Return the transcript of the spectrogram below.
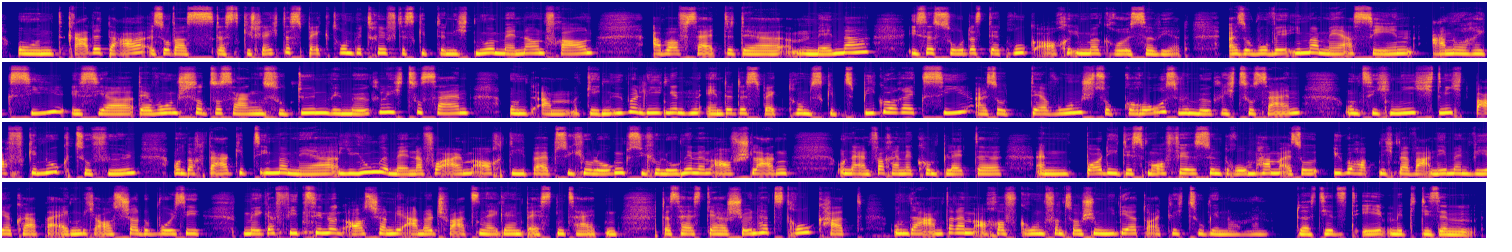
Und gerade da, also was das Geschlechterspektrum betrifft, es gibt ja nicht nur Männer und Frauen, aber auf Seite der Männer ist es so, dass der Druck auch immer größer wird. Also wo wir immer mehr sehen, Anorexie ist ja der Wunsch sozusagen so dünn wie möglich zu sein und am gegenüber gegenüberliegenden Ende des Spektrums gibt es Bigorexie, also der Wunsch, so groß wie möglich zu sein und sich nicht, nicht baff genug zu fühlen. Und auch da gibt es immer mehr junge Männer, vor allem auch, die bei Psychologen, Psychologinnen aufschlagen und einfach eine komplette, ein Body Dysmorphia-Syndrom haben, also überhaupt nicht mehr wahrnehmen, wie ihr Körper eigentlich ausschaut, obwohl sie mega fit sind und ausschauen wie Arnold Schwarzenegger in besten Zeiten. Das heißt, der Schönheitsdruck hat unter anderem auch aufgrund von Social Media deutlich zugenommen. Du hast jetzt eh mit diesem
